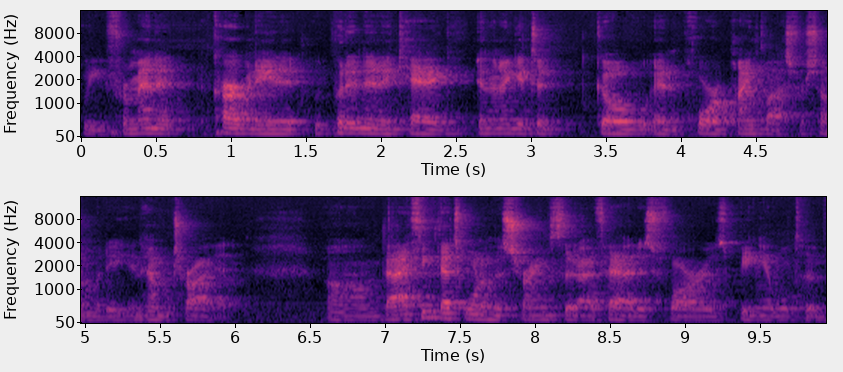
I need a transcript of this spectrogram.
we ferment it, carbonate it, we put it in a keg, and then I get to go and pour a pint glass for somebody and have them try it. Um, that I think that's one of the strengths that I've had as far as being able to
